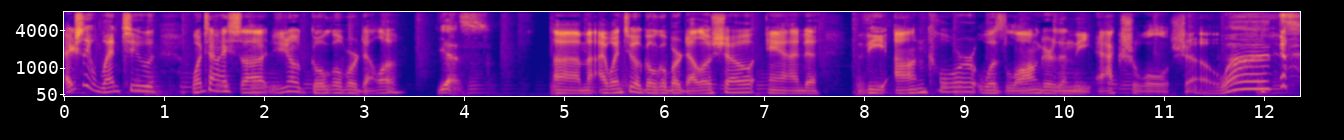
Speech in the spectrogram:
I actually went to one time I saw, do you know Gogol Bordello? Yes. Um, I went to a Gogol Bordello show and the encore was longer than the actual show. What?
